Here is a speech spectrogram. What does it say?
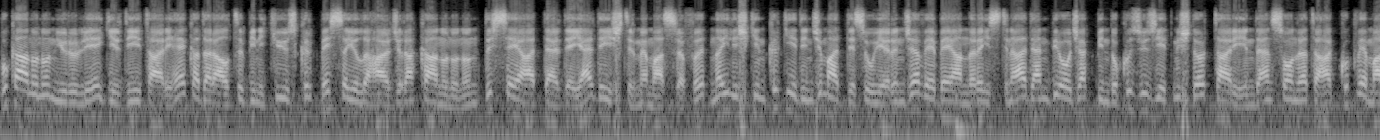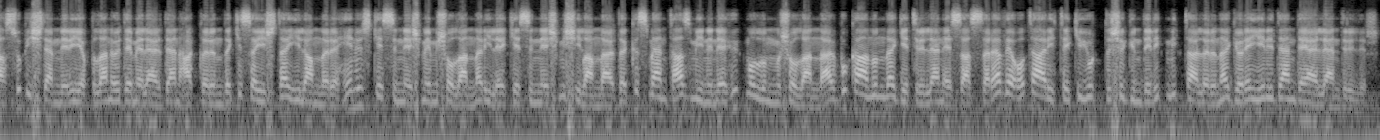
Bu kanunun yürürlüğe girdiği tarihe kadar 6245 sayılı Harcırak Kanunu'nun dış seyahatlerde yer değiştirme masrafına ilişkin 47. maddesi uyarınca ve beyanlara istinaden 1 Ocak 1974 tarihinden sonra tahakkuk ve mahsup işlemleri yapılan ödemelerden haklarındaki sayışta ilamları henüz kesinleşmemiş olanlar ile kesinleşmiş ilamlarda kısmen tazminine hükmolunmuş olanlar bu kanunda getirilen esaslara ve o tarihteki yurt dışı gündelik miktarlarına göre yeniden değerlendirilir.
